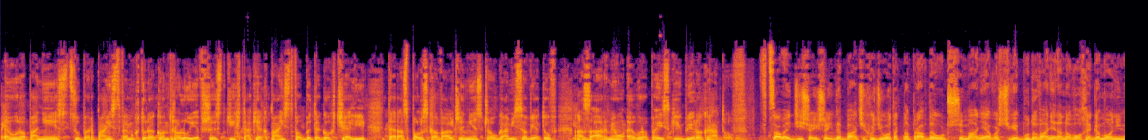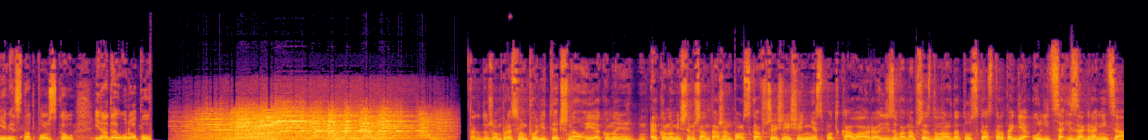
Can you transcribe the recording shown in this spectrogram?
Europa nie jest superpaństwem, które kontroluje wszystkich tak jak państwo by tego chcieli. Teraz Polska walczy nie z czołgami Sowietów, a z armią europejskich biurokratów. W całej dzisiejszej debacie chodziło tak naprawdę o utrzymanie, a właściwie budowanie na nowo hegemonii Niemiec nad Polską i nad Europą. Tak dużą presją polityczną i ekonomi- ekonomicznym szantażem Polska wcześniej się nie spotkała. Realizowana przez Donalda Tuska strategia ulica i zagranica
